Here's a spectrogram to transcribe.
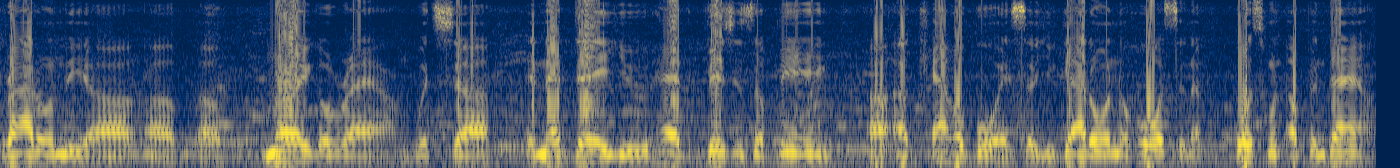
ride on the uh, uh, uh merry-go-round, which uh, in that day you had visions of being a cowboy. So you got on the horse and the horse went up and down.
